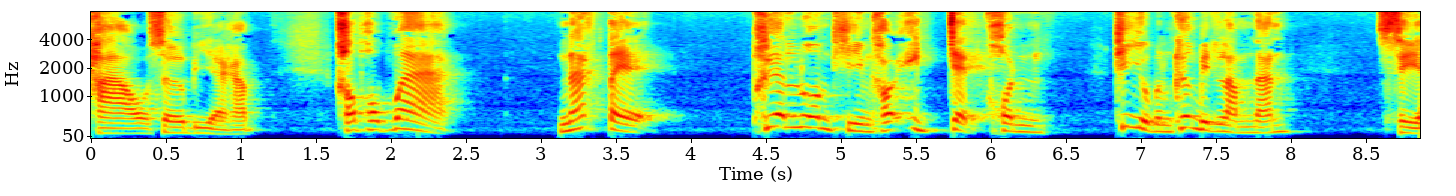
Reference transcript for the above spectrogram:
ชาวเซอร์เบียครับ เขาพบว่านักเตะเพื่อนร่วมทีมเขาอีกเจ็ดคนที่อยู่บนเครื่องบินลำนั้น เสีย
